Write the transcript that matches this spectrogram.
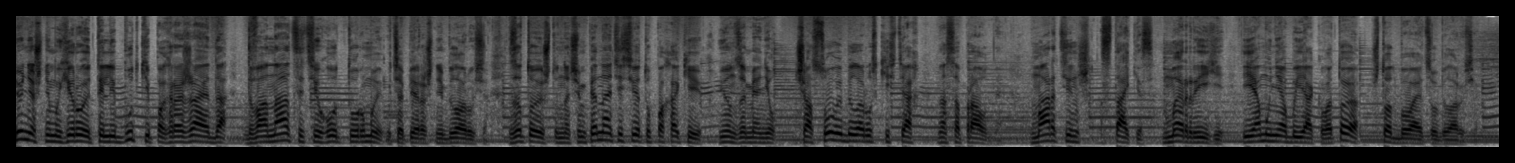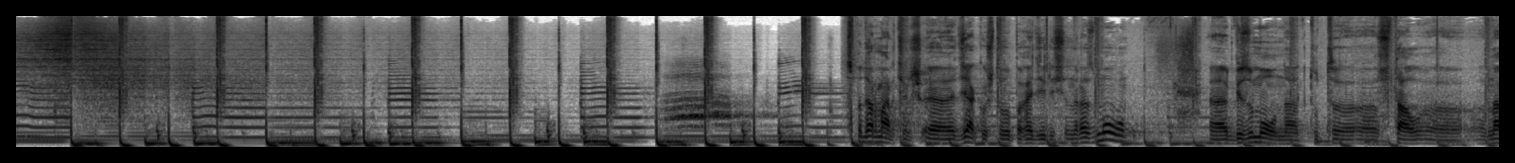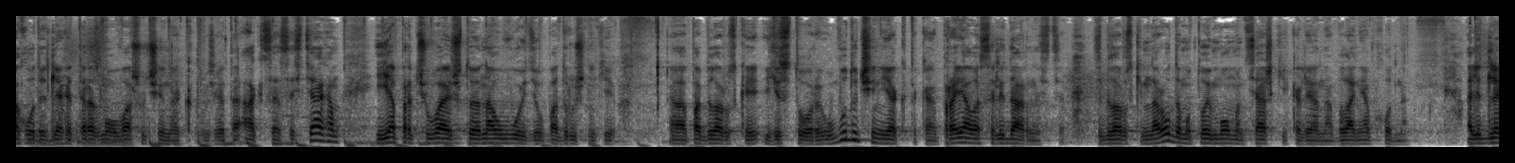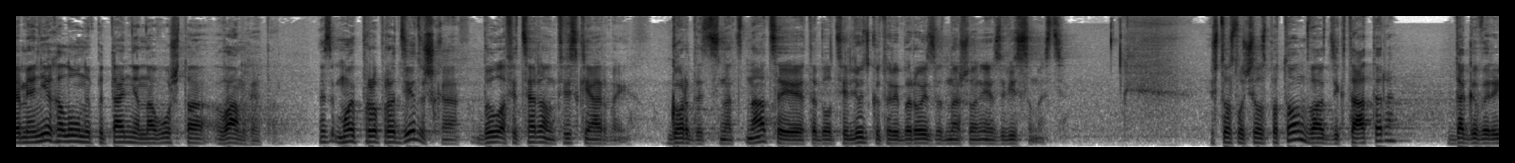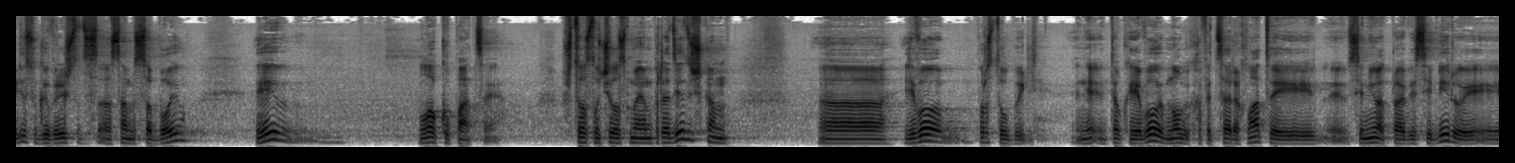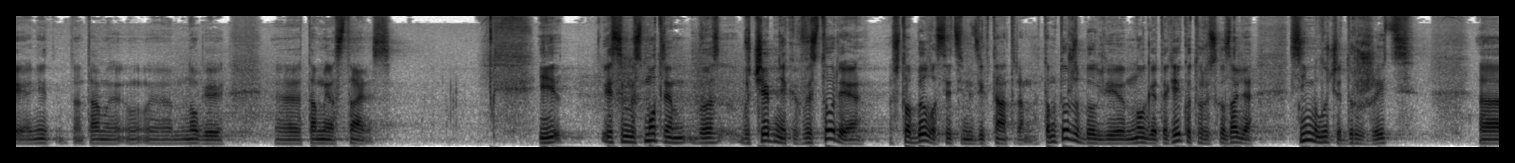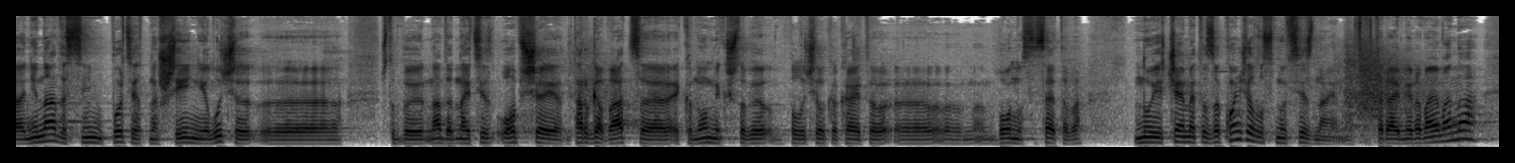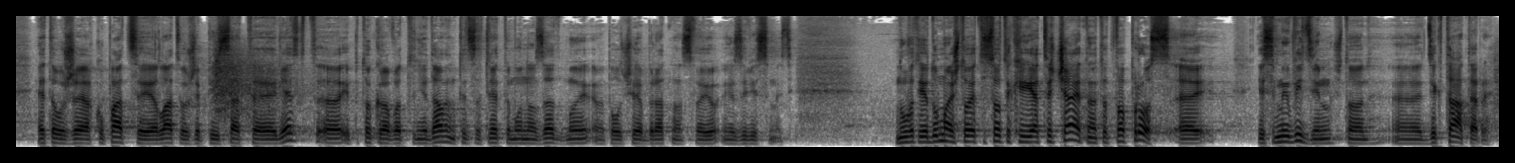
Сённяшняму герою тэлебудкі пагражае да 12 год турмы у цяперашняй Беларусі за тое, што на чэмпіянаце свету па хакею ён замяніў часовы беларускі сцяг на сапраўдны. Мартинш Стакіс, мэр Рігі, і яму неабыякава тое, што адбываецца ў Беларусі. Гаспадар Марцінш, э, дзякую, што вы пагадзіліся на размову. Э, Безумоўна, тут э, стаў э, нагодай для гэтай размовы ваш учынак, вось гэта акцыя са сцягам. І я прачуваю, што яна ўводзе ў падручнікі э, па беларускай гісторыі у будучыні як такая праява салідарнасці з беларускім народам у той момант цяжкі, калі яна была неабходна. Але для мяне галоўнае пытанне, навошта вам гэта? Знаете, Мой прапрадедушка был офицером латвийской армии. Гордость нации – это были те люди, которые боролись за нашу независимость. И что случилось потом? Два диктатора договорились, уговорились сами с собой, и была оккупация. Что случилось с моим прадедушком? Э, Его просто убили. Не- Только его и многих офицеров Латвии и, э, семью отправили в Сибирь, и они та- там э, многие там и остались. И если мы смотрим в, учебниках в истории, что было с этими диктаторами, там тоже были многие такие, которые сказали, с ними лучше дружить, э, не надо с ними портить отношения, лучше, э, чтобы надо найти общее, торговаться, экономик, чтобы получил какой-то э, бонус с этого. Ну и чем это закончилось, мы все знаем. Вторая мировая война, это уже оккупация Латвии уже 50 лет, э, и только вот недавно, 30 лет тому назад, мы э, получили обратно свою независимость. Ну вот я думаю, что это все-таки отвечает на этот вопрос. Э, Если мы видим, что э, диктатор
